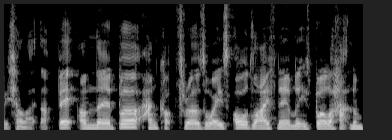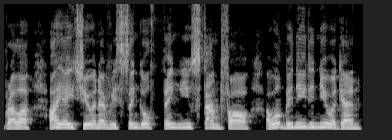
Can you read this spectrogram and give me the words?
Which I like that bit. On the boat, Hancock throws away his old life, namely his bowler hat and umbrella. I hate you and every single thing you stand for. I won't be needing you again.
